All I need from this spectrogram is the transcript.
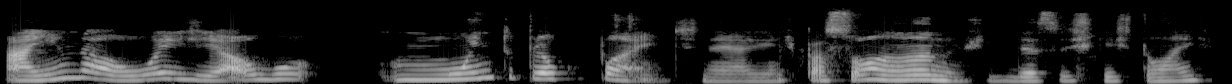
ainda hoje, é algo muito preocupante, né? A gente passou anos dessas questões.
